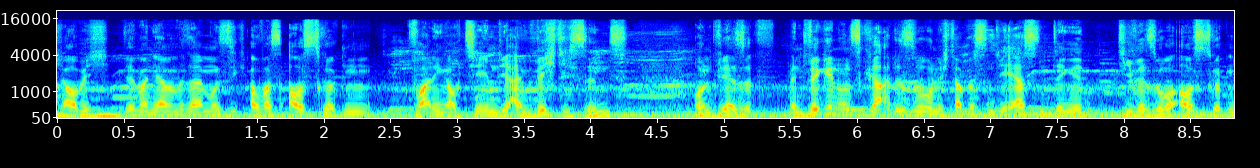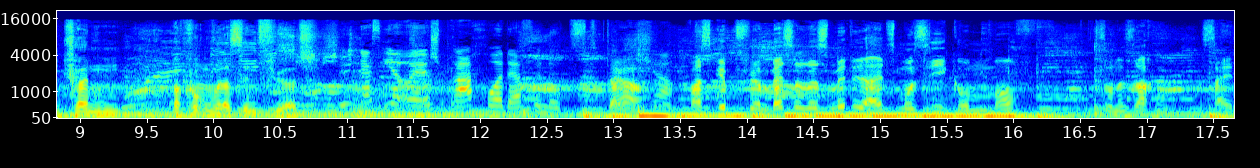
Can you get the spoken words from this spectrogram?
glaube ich, will man ja mit seiner Musik auch was ausdrücken, vor allen Dingen auch Themen, die einem wichtig sind und wir entwickeln uns gerade so und ich glaube, das sind die ersten Dinge, die wir so ausdrücken können. Mal gucken, wo das hinführt. Schön, dass ihr euer Sprachrohr dafür nutzt. Ja. Was gibt's für ein besseres Mittel als Musik, um auch so eine Sachen seit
